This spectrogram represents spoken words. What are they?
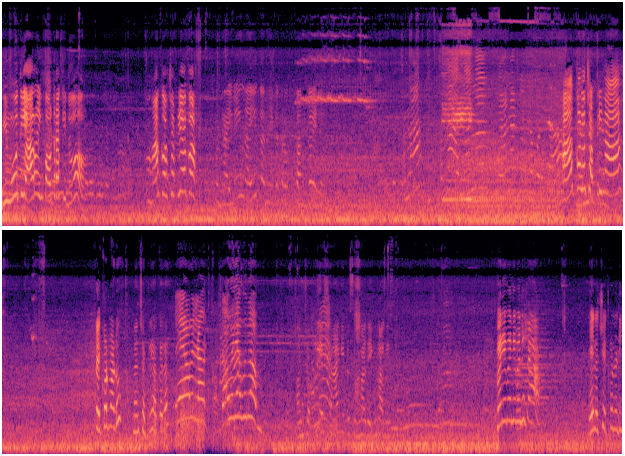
ನೀ ಮೂತಿ ಯಾರು ಹಿಂಗ್ ಪೌಡರ್ ಹಾಕಿದ್ದು? ಹಾಕೋ ಚಪ್ಪಲಿ ಹಾಕೋ. ಡ್ರೈವಿಂಗ್ ನೈ ಕರ್ನೆ ಕೆ ಥೋಡ ಕಗ್ಗ ಇದೆ. ಹಾಕೊಳ್ಳೋ ಚಪ್ಪಲಿನ. ರೆಕಾರ್ಡ್ ಮಾಡು ನಾನು ಚಪ್ಪಲಿ ಹಾಕದ. ಅವ್ನ ಚಪ್ಪಲಿ ಎಷ್ಟು ಚೆನ್ನಾಗಿತ್ತು ಸಿಂಬಾದ ಹೆಂಗಾಗಿತ್ತು? ಬನ್ನಿ ಬನ್ನಿ ಬನ್ನಿ. ಏ ಲಚ್ಚಿ ಎತ್ಕೊಂಡು ನಡಿ.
